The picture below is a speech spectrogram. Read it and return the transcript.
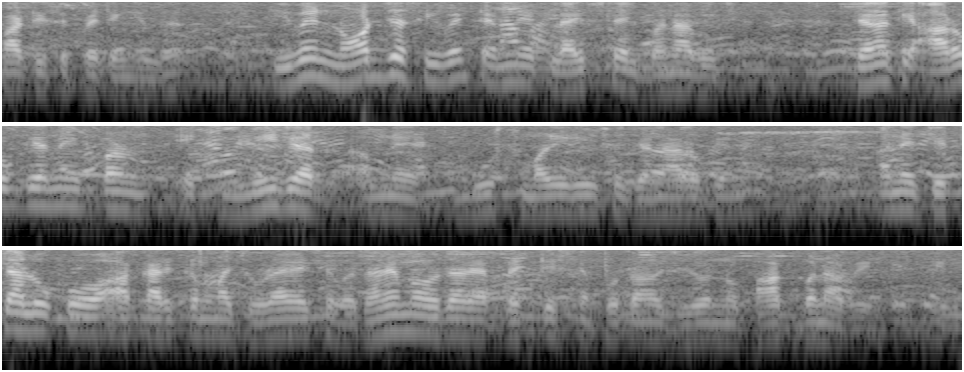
participating in the event not just event એમને એક લાઈફસ્ટાઈલ બનાવી છે. જેનાથી આરોગ્યને પણ એક મેજર અમને બૂસ્ટ મળી રહ્યું છે જન આરોગ્યને. અને જેટલા લોકો આ કાર્યક્રમમાં જોડાયા છે, વધારેમાં વધારે આ પ્રેક્ટિસને પોતાનો જીવનનો ભાગ બનાવે એવી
